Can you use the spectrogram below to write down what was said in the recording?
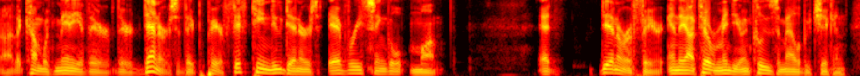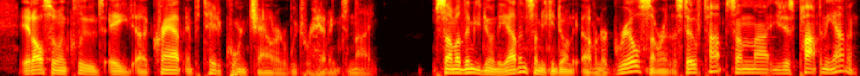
uh, that come with many of their their dinners. They prepare 15 new dinners every single month at Dinner Affair. And the October menu includes the Malibu chicken. It also includes a, uh crab and potato corn chowder, which we're having tonight. Some of them you do in the oven, some you can do on the oven or grill, some are in the stovetop, some uh, you just pop in the oven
